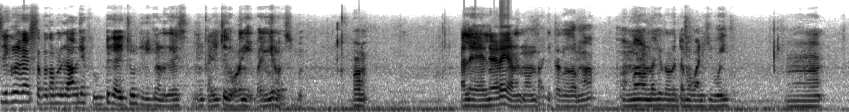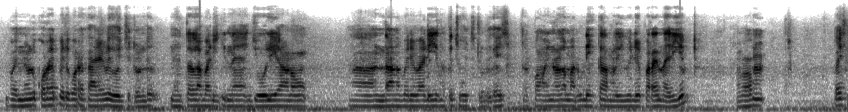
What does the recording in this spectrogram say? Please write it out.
സീക്രട്ട് ഗൈസ് അപ്പോൾ നമ്മൾ രാവിലെ ഫുഡ് കഴിച്ചുകൊണ്ടിരിക്കുകയാണ് ഗൈസ് ഞാൻ കഴിച്ചു തുടങ്ങി. ഭയങ്കര വിശപ്പ്. അപ്പം അല്ല ഇലയുടെയാണ് ഇന്ന് ഉണ്ടാക്കി തന്നത് അമ്മ. അമ്മ ഉണ്ടാക്കി തന്നിട്ട് അമ്മ പണിക്ക് പോയി. അപ്പോൾ എന്നോട് കുറേ പേര് കുറേ കാര്യങ്ങൾ ചോദിച്ചിട്ടുണ്ട്. നേരത്തെ പഠിക്കുന്ന ജോലിയാണോ? എന്താണ് പരിപാടി എന്നൊക്കെ ചോദിച്ചിട്ടുണ്ട്. ഗൈസ് അപ്പോൾ അതിനുള്ള മറുപടിയൊക്കെ നമ്മൾ ഈ വീഡിയോ പറയുന്നതായിരിക്കും. അപ്പം ഗൈസ്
